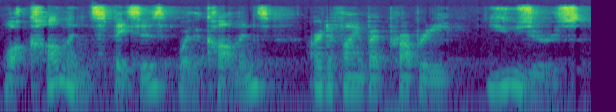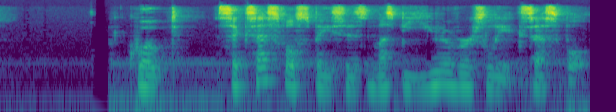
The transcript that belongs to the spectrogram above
while common spaces, or the commons, are defined by property users. Quote, successful spaces must be universally accessible,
